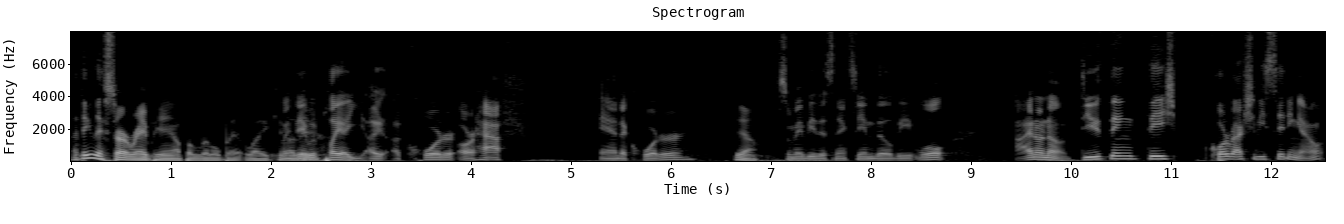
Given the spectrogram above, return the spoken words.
I think they start ramping up a little bit. Like you like know, they, would play a, a, a quarter or half and a quarter. Yeah. So maybe this next game they'll be well. I don't know. Do you think the sh- quarterback should be sitting out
